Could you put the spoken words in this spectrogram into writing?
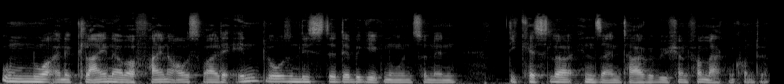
um nur eine kleine, aber feine Auswahl der endlosen Liste der Begegnungen zu nennen, die Kessler in seinen Tagebüchern vermerken konnte.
